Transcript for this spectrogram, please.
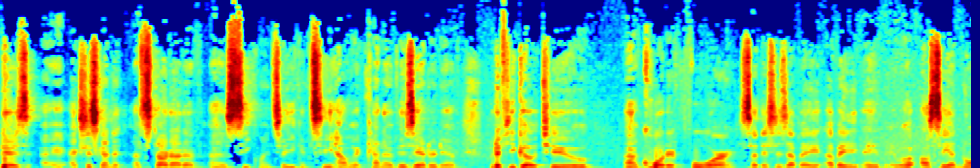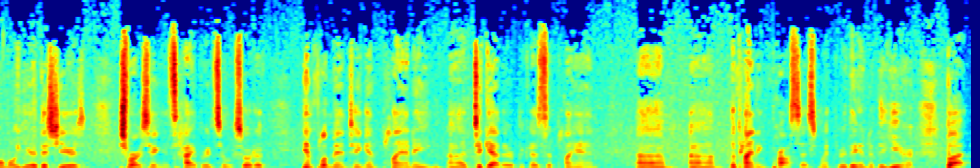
there's I- actually it's going to start out of a sequence so you can see how it kind of is iterative. But if you go to uh, quarter four, so this is of a of a, I'll say a normal year. This year is as far as saying it's hybrid, so we're sort of implementing and planning uh, together because the plan um, um, the planning process went through the end of the year. But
